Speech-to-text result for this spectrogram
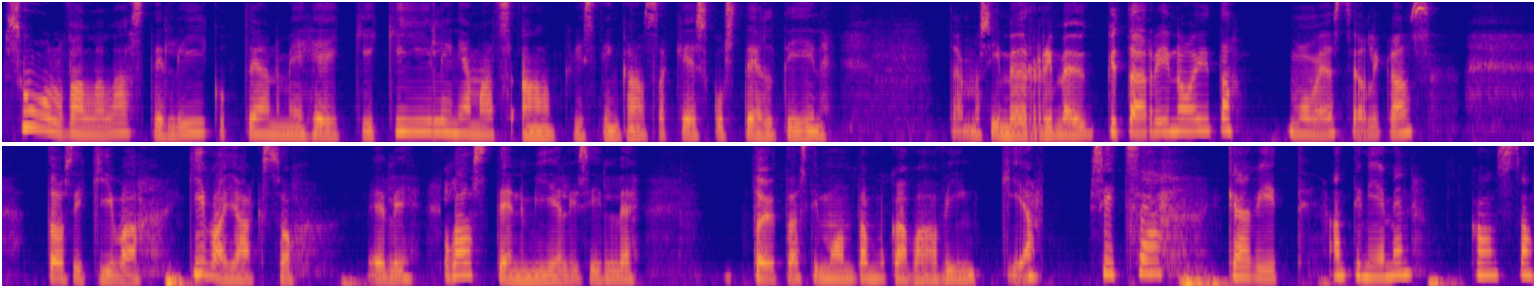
Suulvalla lasten liikuttajan me Heikki Kiilin ja Mats Almqvistin kanssa keskusteltiin tämmöisiä mörrimöykkytarinoita. Mun mielestä se oli myös tosi kiva, kiva jakso. Eli lastenmielisille – toivottavasti monta mukavaa vinkkiä. Sitten sä kävit Antti Niemen kanssa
